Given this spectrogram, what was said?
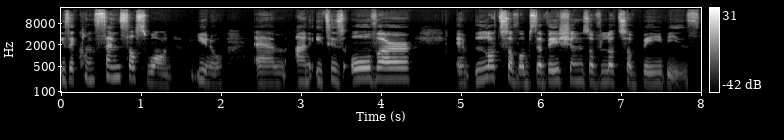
is a consensus one, you know, um, and it is over um, lots of observations of lots of babies.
